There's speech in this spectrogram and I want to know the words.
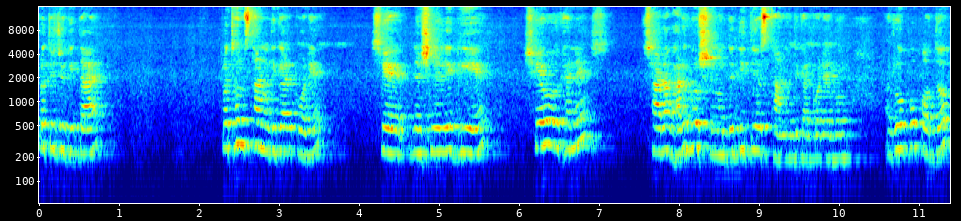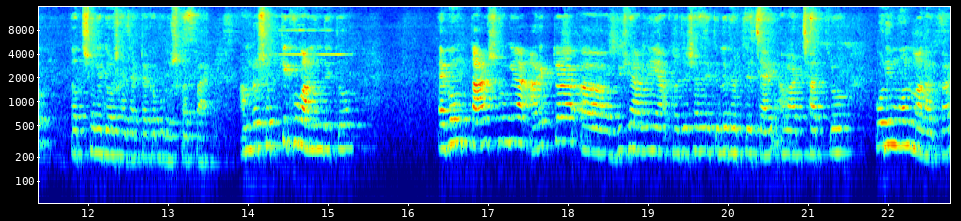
প্রতিযোগিতায় প্রথম স্থান অধিকার করে সে ন্যাশনালে গিয়ে সেও ওখানে সারা ভারতবর্ষের মধ্যে দ্বিতীয় স্থান অধিকার করে এবং রৌপ্য পদক তৎসঙ্গে দশ হাজার টাকা পুরস্কার পায়। আমরা সত্যি খুব আনন্দিত। এবং তার সঙ্গে আরেকটা বিষয় আমি আপনাদের সামনে তুলে ধরতে চাই। আমার ছাত্র পরিমল মালাকার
